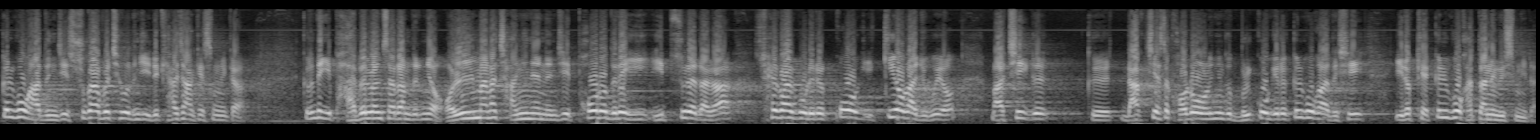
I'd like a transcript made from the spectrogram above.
끌고 가든지 수갑을 채우든지 이렇게 하지 않겠습니까? 그런데 이 바벨론 사람들은요, 얼마나 잔인했는지 포로들의 이 입술에다가 쇠갈고리를 꼭 끼워가지고요, 마치 그, 그 낙지에서 걸어오는 그 물고기를 끌고 가듯이 이렇게 끌고 갔다는 것입니다.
